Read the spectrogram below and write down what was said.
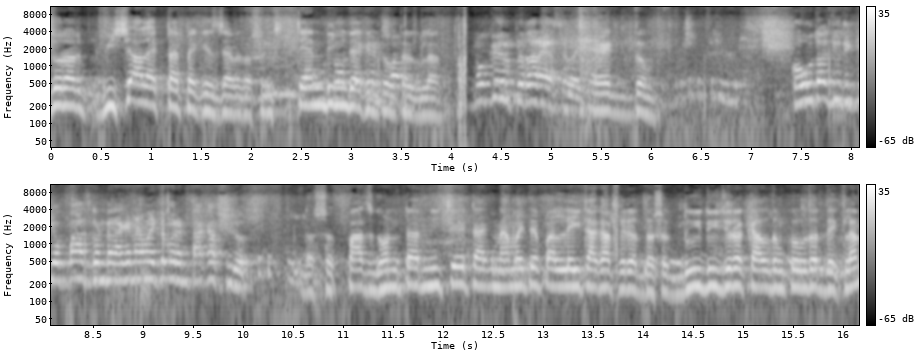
জোড়ার বিশাল একটা প্যাকেজ যাবে দর্শক। স্ট্যান্ডিং দেখেন কবুতরগুলা। নখের উপরে দাঁড়ায় আছে ভাই। একদম। কবুতর যদি কেউ পাঁচ ঘণ্টার আগে নামাইতে পারেন টাকা ফেরত। দর্শক পাঁচ ঘণ্টার নিচে নামাইতে পারলেই টাকা ফেরত। দর্শক দুই দুই জোড়া কালদম কবুতর দেখলাম।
